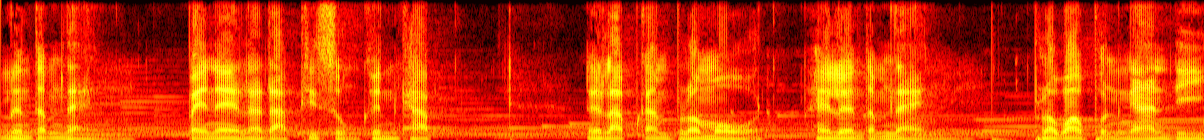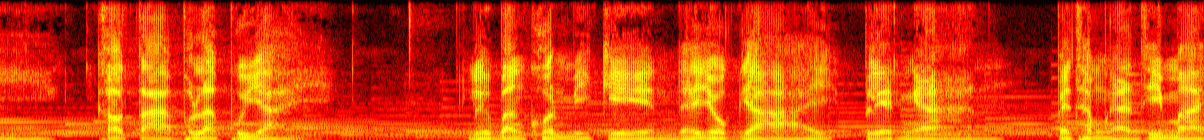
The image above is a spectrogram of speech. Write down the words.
เลื่อนตำแหน่งไปในระดับที่สูงขึ้นครับ ได้รับการโปรโมทให้เลื่อนตำแหน่ง เพราะว่าผลงานดีเข้าตาผู้หลักผู้ใหญ่ หรือบางคนมีเกณฑ์ได้โยกย้าย เปลี่ยนงาน ไปทำงานที่ใหม่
